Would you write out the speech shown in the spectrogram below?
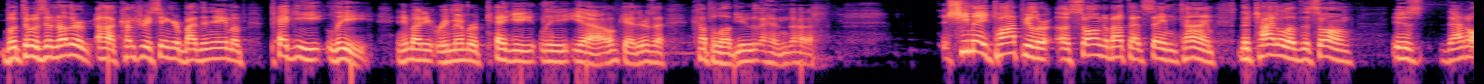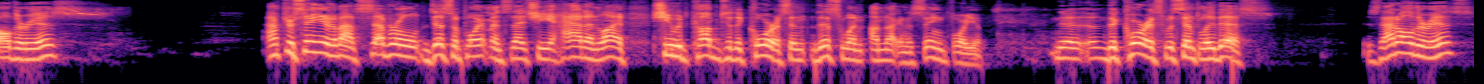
But there was another uh, country singer by the name of Peggy Lee. Anybody remember Peggy Lee? Yeah, okay, there's a couple of you. And uh, she made popular a song about that same time. The title of the song is That All There Is? After singing about several disappointments that she had in life, she would come to the chorus, and this one I'm not going to sing for you. The, the chorus was simply this Is that all there is?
